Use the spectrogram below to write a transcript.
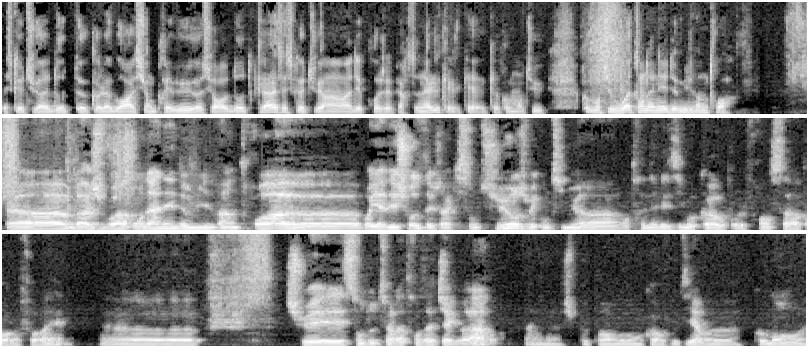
est-ce que tu as d'autres collaborations prévues sur d'autres classes? Est-ce que tu as des projets personnels? Comment, tu, comment tu vois ton année 2023 euh, bah, je vois mon année 2023. Euh, bon, il y a des choses déjà qui sont sûres. Je vais continuer à entraîner les IMOCA au Pôle France à Port-la-Forêt. Euh, je vais sans doute faire la Transat Jacques Vabre. Euh, je peux pas encore vous dire euh, comment,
